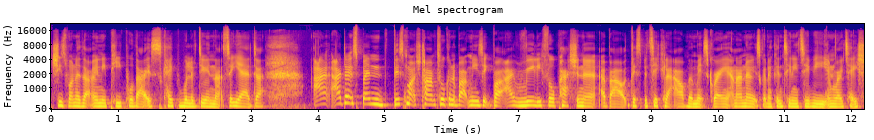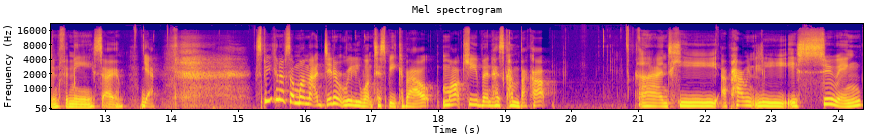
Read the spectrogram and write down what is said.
she's one of the only people that is capable of doing that so yeah I, I don't spend this much time talking about music, but I really feel passionate about this particular album. It's great, and I know it's going to continue to be in rotation for me. So, yeah. Speaking of someone that I didn't really want to speak about, Mark Cuban has come back up and he apparently is suing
